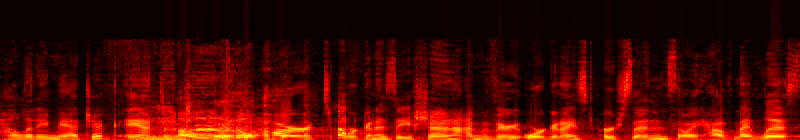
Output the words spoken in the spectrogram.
holiday magic and a little part organization. I'm a very organized person, so I have my lists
